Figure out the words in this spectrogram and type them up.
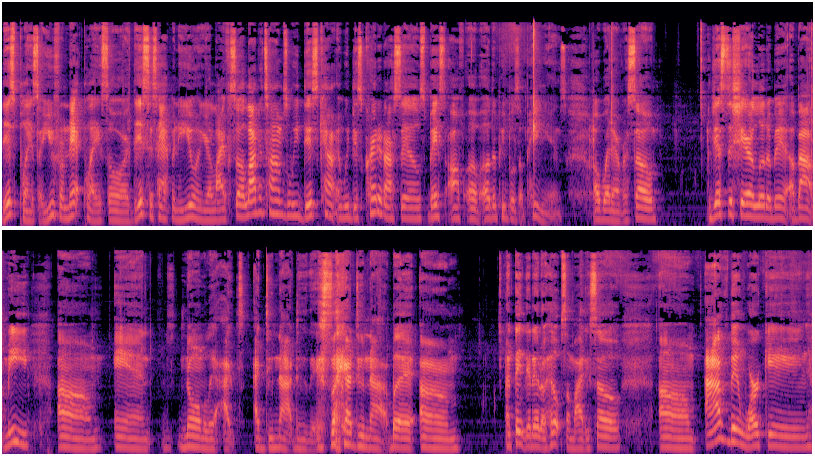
this place or you from that place or this has happened to you in your life. So a lot of times we discount and we discredit ourselves based off of other people's opinions or whatever. So just to share a little bit about me um and normally i i do not do this. Like i do not but um i think that it'll help somebody. So um, I've been working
